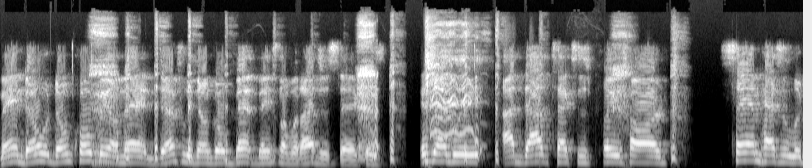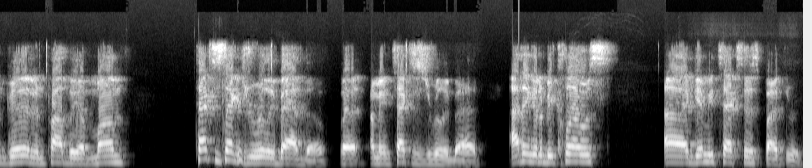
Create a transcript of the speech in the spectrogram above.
man, don't don't quote me on that, and definitely don't go bet based on what I just said because it's ugly. I doubt Texas plays hard. Sam hasn't looked good in probably a month. Texas Tech is really bad though, but I mean Texas is really bad. I think it'll be close. Uh, give me Texas by three.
